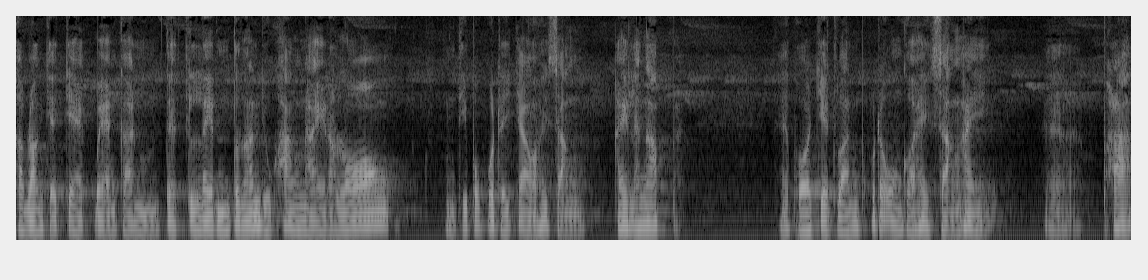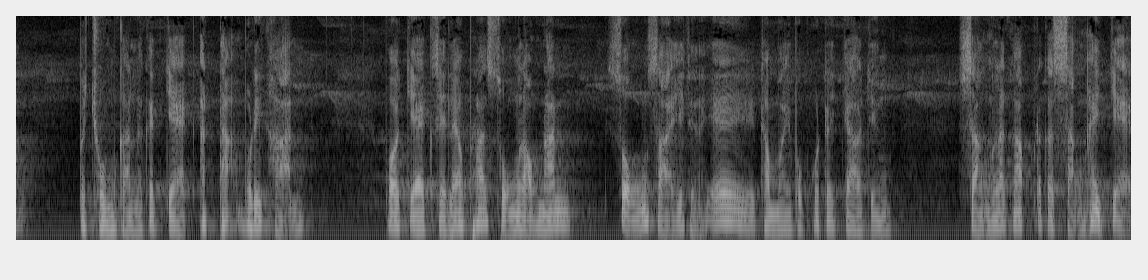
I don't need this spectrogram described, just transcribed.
กำลังจะแจกแบ่งกัน แต่เลนตัวนั้นอยู่ข้างในเราร้อง ที่พระพุทธเจ้าให้สั่งให้ระงับ พอเจ็ดวันพระพุทธองค์ก็ให้สั่งให้พระประชุมกันแล้วก็แจกอัฐบริขารพอแจกเสร็จแล้วพระสงฆ์เหล่านั้น สงสัยถึงเอ๊ะทำไมพระพุทธเจ้าจึง สั่งระงับแล้วก็สั่งให้แจก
